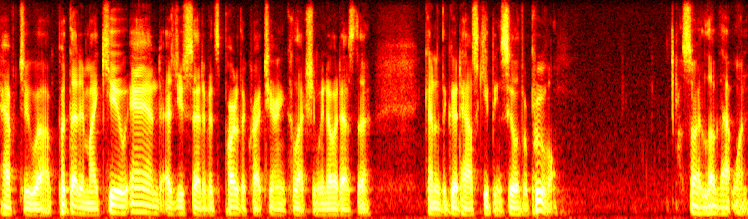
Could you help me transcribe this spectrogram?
have to uh, put that in my queue and as you said if it's part of the criterion collection we know it has the kind of the good housekeeping seal of approval so i love that one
